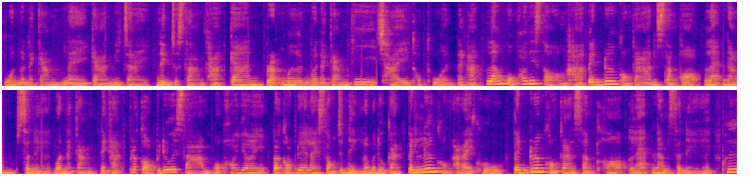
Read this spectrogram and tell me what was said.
ทวนวรรณกรรมในการวิจัย 1.3 ค่ะ การประเมินวรรณกรรมที่ใช้ทบทวนนะคะ แล้วหัวข้อที่ 2 ค่ะ เป็นเรื่องของการสั่งเคราะและนำเสนอวรรณกรรมนะคะประกอบไปด้วย 3 หัวข้อย่อย ประกอบด้วยอะไร 2.1 เรามาดูกัน เป็นเรื่องของอะไรครู เป็นเรื่องของการสังเคราะห์และนำเสนอ เพื่อ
